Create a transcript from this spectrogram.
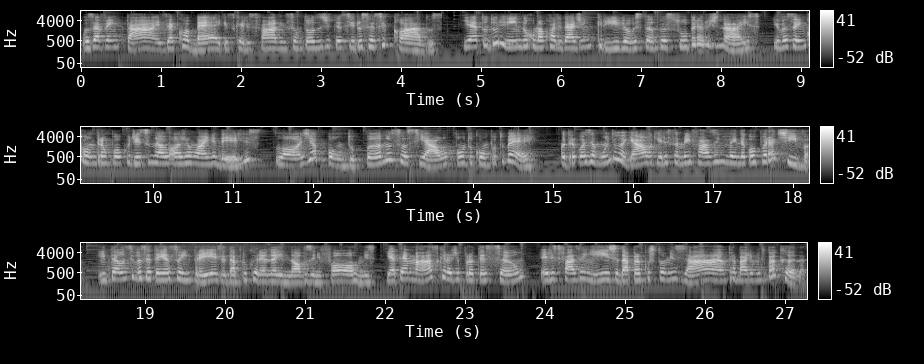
Os aventais, ecobags que eles fazem são todos de tecidos reciclados. E é tudo lindo, com uma qualidade incrível, estampas super originais. E você encontra um pouco disso na loja online deles, loja.panosocial.com.br. Outra coisa muito legal é que eles também fazem venda corporativa. Então, se você tem a sua empresa, está procurando aí novos uniformes e até máscara de proteção, eles fazem isso, dá para customizar, é um trabalho muito bacana.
